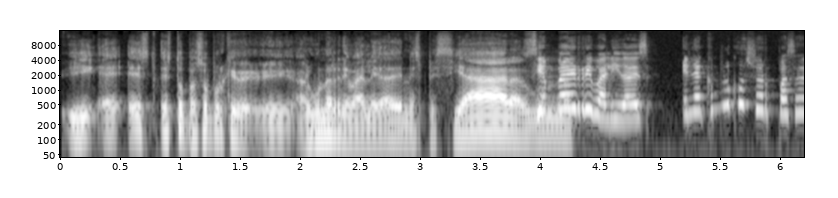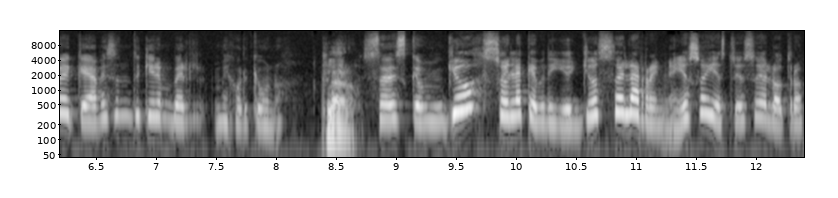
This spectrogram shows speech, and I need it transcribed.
y, eh, es- esto pasó porque eh, alguna rivalidad en especial. Alguna... Siempre hay rivalidades. En Acapulco Shore pasa de que a veces no te quieren ver mejor que uno. Claro. Sabes que yo soy la que brillo, yo soy la reina, yo soy esto, yo soy el otro.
